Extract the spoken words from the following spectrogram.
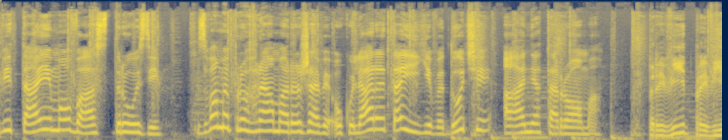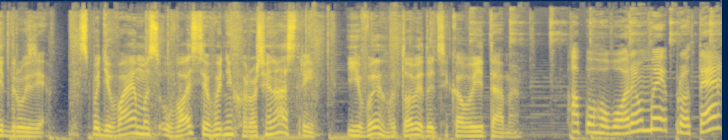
Вітаємо вас, друзі! З вами програма Рожеві окуляри та її ведучі Аня та Рома. Привіт, привіт, друзі! Сподіваємось, у вас сьогодні хороший настрій, і ви готові до цікавої теми. А поговоримо ми про те,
